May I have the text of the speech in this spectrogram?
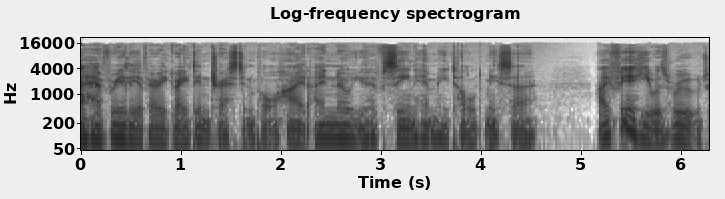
I have really a very great interest in poor Hyde. I know you have seen him, he told me, sir. I fear he was rude.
